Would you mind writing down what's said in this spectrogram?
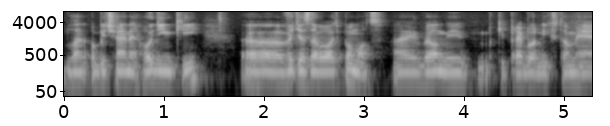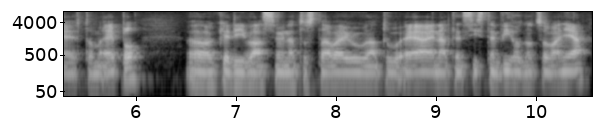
len obyčajné hodinky uh, vedia zavolať pomoc. Aj veľmi preborných v tom je v tom Apple, kedy vlastne na to stávajú, na tú AI, na ten systém vyhodnocovania,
